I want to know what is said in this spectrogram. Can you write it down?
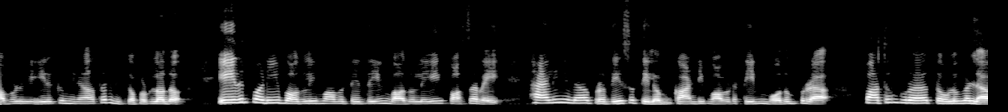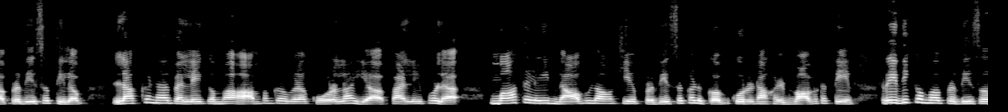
அமலில் இருக்கும் என தெரிவிக்கப்பட்டுள்ளது. இதன்படி பதுளை மாவட்டத்தின் பதுளை பசறை ஹலியில பிரதேசத்திலும் காண்டி மாவட்டத்தின் மொதும்புற பதம்புர தொழுவல பிரதேசத்திலும் லக்கண பல்லேகம அம்பங்கவர கோரலாய பல்லேபுல மாத்தலை நாவல் ஆகிய பிரதேசங்களுக்கும் குருநாகல் மாவட்டத்தின் ரிதிகம பிரதேச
